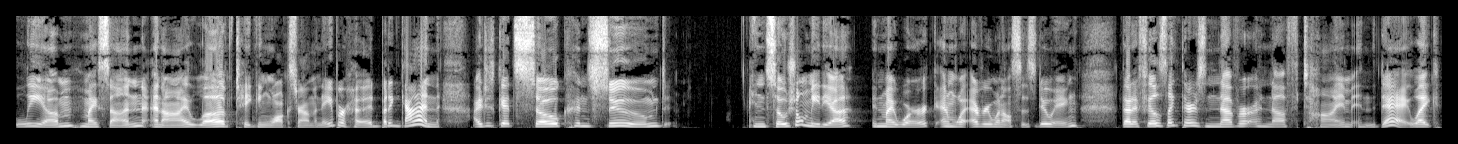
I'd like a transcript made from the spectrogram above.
Liam, my son, and I love taking walks around the neighborhood. But again, I just get so consumed in social media, in my work, and what everyone else is doing, that it feels like there's never enough time in the day. Like,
